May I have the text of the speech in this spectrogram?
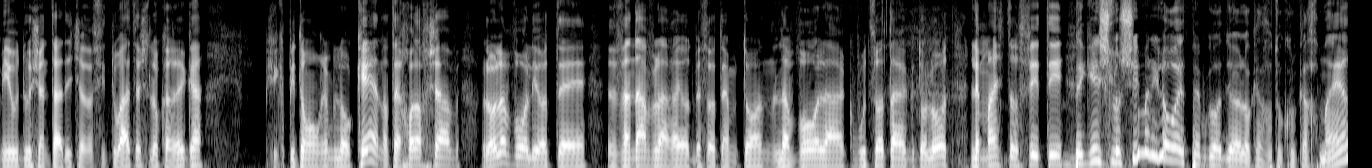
מי הוא דושן טאדיץ', אז הסיטואציה שלו כרגע שפתאום אומרים לו, כן, אתה יכול עכשיו לא לבוא להיות אה, זנב לאריות בסוטמפטון, לבוא לקבוצות הגדולות, למנצ'סטר סיטי. בגיל 30 אני לא רואה את פפ גווארדיולה לוקח אותו כל כך מהר.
